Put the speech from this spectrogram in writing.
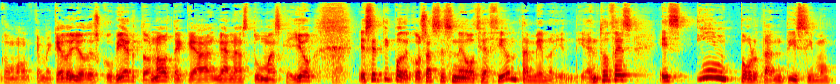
como que me quedo yo descubierto, ¿no? Te ganas tú más que yo. Ese tipo de cosas es negociación también hoy en día. Entonces es importantísimo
